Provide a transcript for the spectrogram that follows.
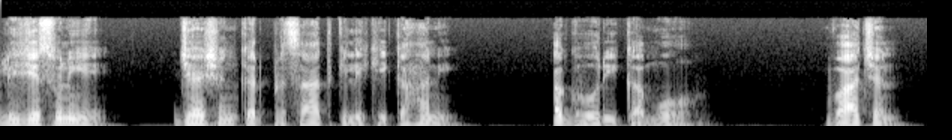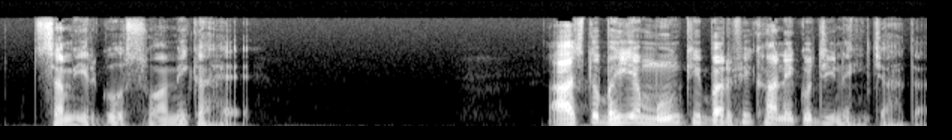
लीजिए सुनिए जयशंकर प्रसाद की लिखी कहानी, अघोरी का मोह। वाचन समीर गोस्वामी का है। आज तो भैया मूंग की बर्फ़ी खाने को जी नहीं चाहता।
